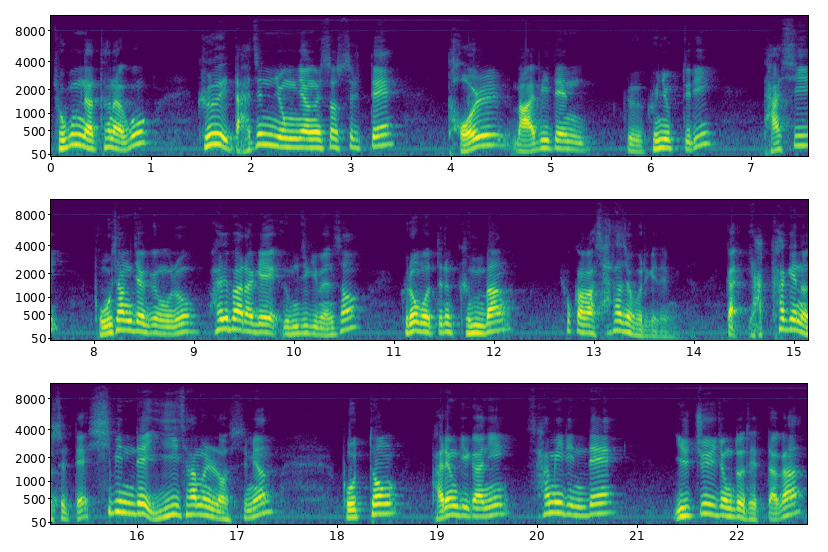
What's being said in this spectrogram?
조금 나타나고 그 낮은 용량을 썼을 때 덜 마비된 그 근육들이 다시 보상작용으로 활발하게 움직이면서 그런 것들은 금방 효과가 사라져 버리게 됩니다. 그러니까 약하게 넣었을 때 10인데 2, 3을 넣었으면 보통 발현기간이 3일인데 일주일 정도 됐다가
